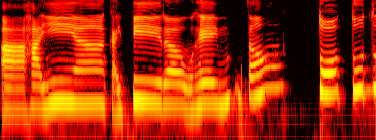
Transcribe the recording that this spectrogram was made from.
a rainha, caipira, o rei. Então, to, tudo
